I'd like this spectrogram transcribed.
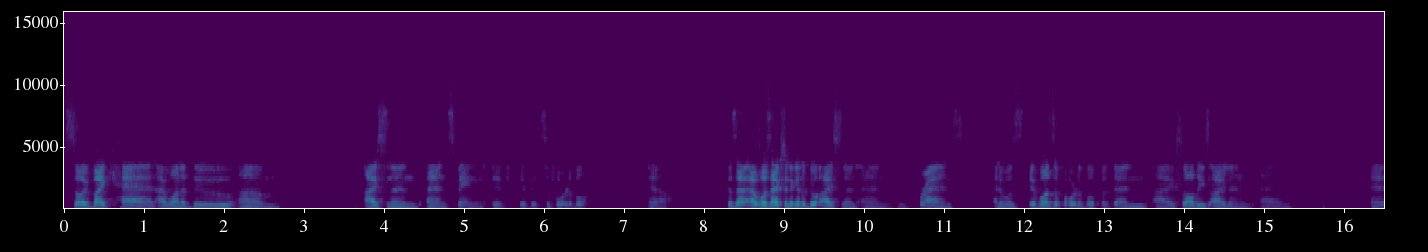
so if I can, I want to do um, Iceland and Spain if if it's affordable. You know, because I, I was actually gonna do Iceland and France, and it was it was affordable, but then I saw these islands and, and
